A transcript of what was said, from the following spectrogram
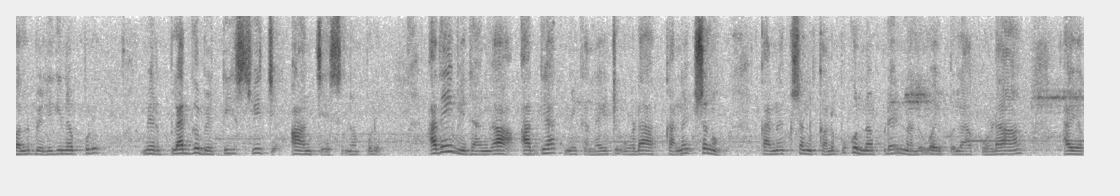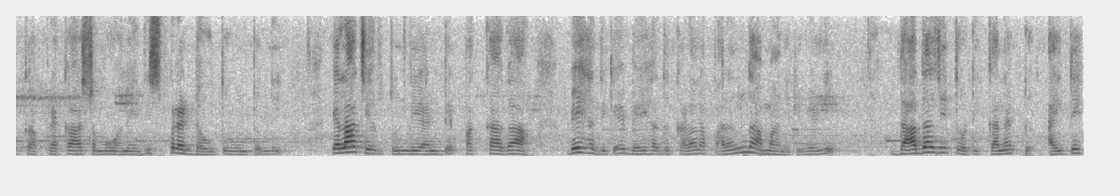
బల్బు వెలిగినప్పుడు మీరు ప్లగ్ పెట్టి స్విచ్ ఆన్ చేసినప్పుడు. అదేవిధంగా ఆధ్యాత్మిక లైట్ కూడా కనెక్షను కనెక్షన్ కలుపుకున్నప్పుడే నలువైపులా కూడా ఆ యొక్క ప్రకాశము అనేది స్ప్రెడ్ అవుతూ ఉంటుంది. ఎలా చేరుతుంది అంటే పక్కాగా బేహద్కే బేహద్ కళల పరంధామానికి వెళ్ళి దాదాజీతోటి కనెక్ట్ అయితే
